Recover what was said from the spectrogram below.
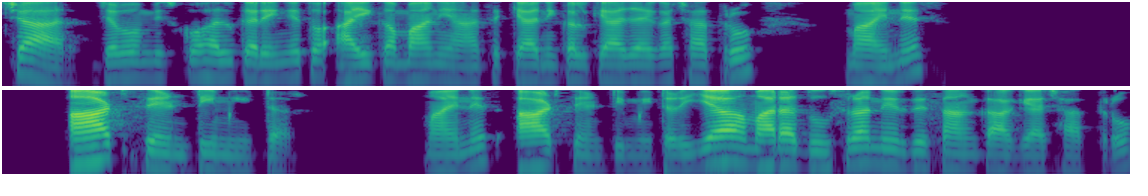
चार। जब हम इसको हल करेंगे तो आई का मान यहाँ से क्या निकल के आ जाएगा छात्रों? माइनस आठ सेंटीमीटर, माइनस आठ सेंटीमीटर। यह हमारा दूसरा निर्देशांक आ गया छात्रों,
